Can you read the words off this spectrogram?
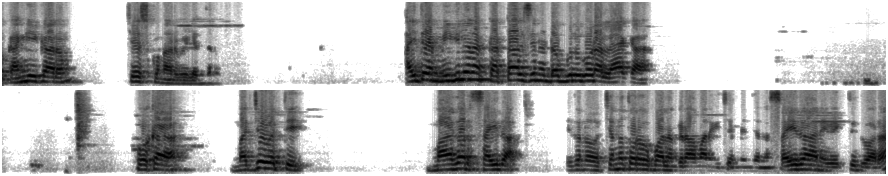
ఒక అంగీకారం చేసుకున్నారు వీళ్ళిద్దరు. అయితే మిగిలిన కట్టాల్సిన డబ్బులు కూడా లేక ఒక మధ్యవర్తి మదర్ సైదా ఇతను చిన్న తొరగపాలెం గ్రామానికి చెందిన సైదా అనే వ్యక్తి ద్వారా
